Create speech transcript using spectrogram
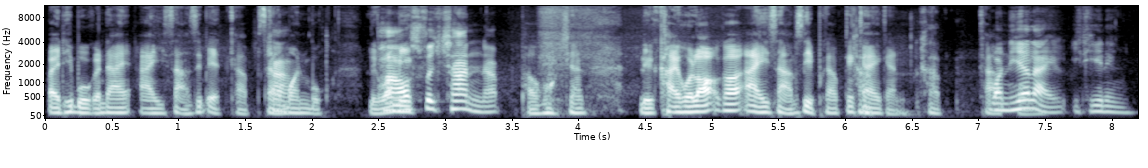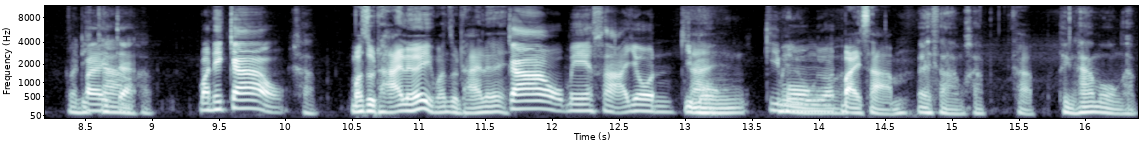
ไปที่บูธกันได้ i 3 1ครับแซลมอนบุกหรือว่าพาวมีส์ฟิคชั่นนะครับเผาฟงชันหรือใครหัวเราะก็ i 3 0ครับใกล้ๆกันครับครับวันที่เท่าไหร่อีกทีหนึ่งวันที่ไปเก้าจะครับวันที่เก้าครับวันสุดท้ายเลยวันสุดท้ายเลยเก้าเมษายนกี่โมงกี่โมงไรู้ยศบ่ายสามบ่ายสามครับครับถึงห้าโมงครับ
